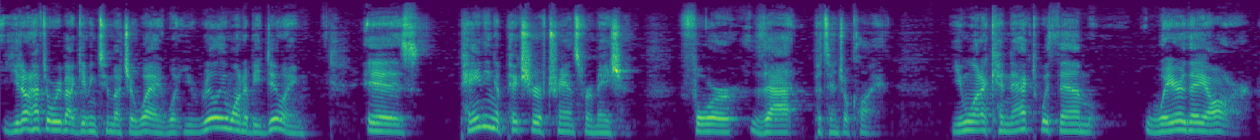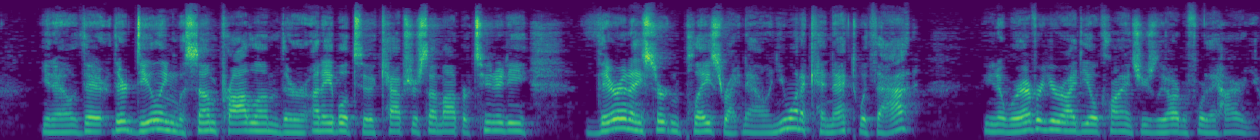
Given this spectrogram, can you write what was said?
you don't have to worry about giving too much away. What you really want to be doing is painting a picture of transformation for that potential client you want to connect with them where they are you know, they're they're dealing with some problem, they're unable to capture some opportunity. They're in a certain place right now and you want to connect with that, you know, wherever your ideal clients usually are before they hire you.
